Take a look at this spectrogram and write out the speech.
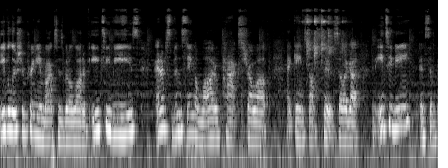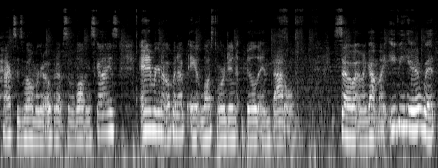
Evolution Premium boxes, but a lot of ETBs, and I've been seeing a lot of packs show up at GameStop too. So I got an ETB and some packs as well. And we're gonna open up some Evolving Skies, and we're gonna open up a Lost Origin build and battle. So I got my Eevee here with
